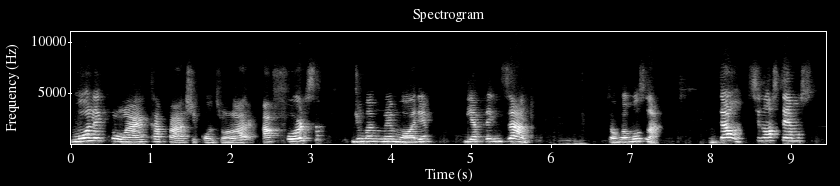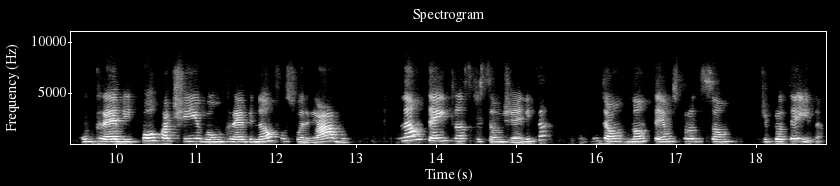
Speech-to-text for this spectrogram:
molecular capaz de controlar a força de uma memória e aprendizado. Então, vamos lá. Então, se nós temos um CREB pouco ativo ou um CREB não fosforilado, não tem transcrição gênica, então não temos produção de proteína.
